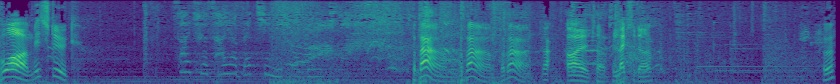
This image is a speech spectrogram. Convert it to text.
Boah, Miststück. Zeit fürs Heierbettchen, Mr. B. Babam, babam, babam. Na, Alter, bleibst du da? Hä?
